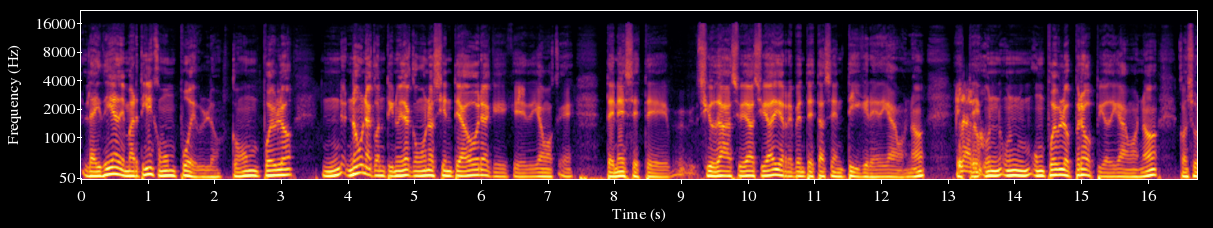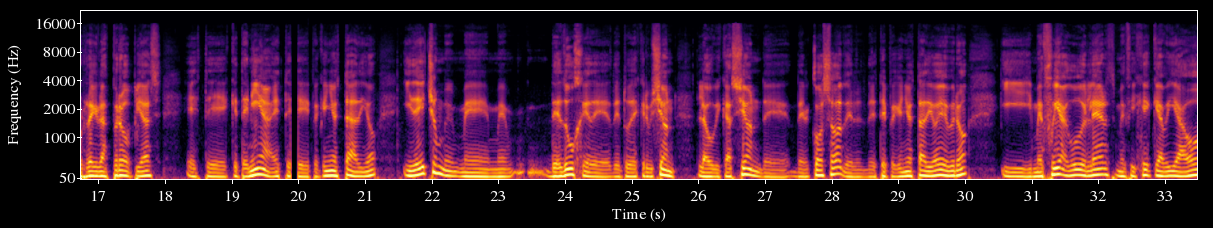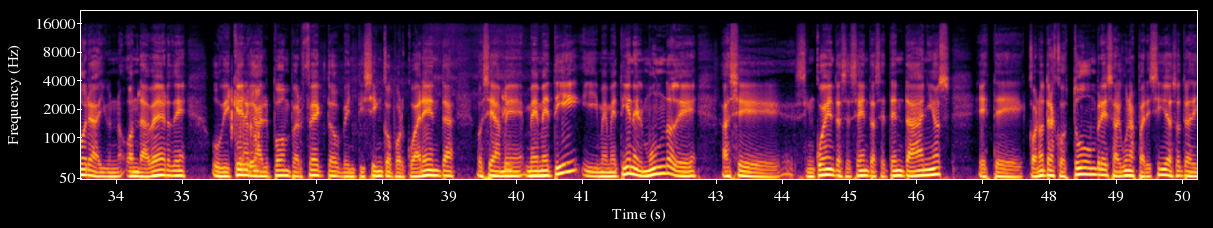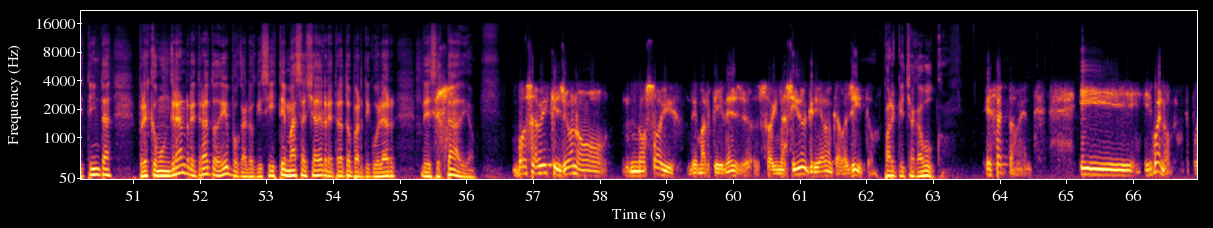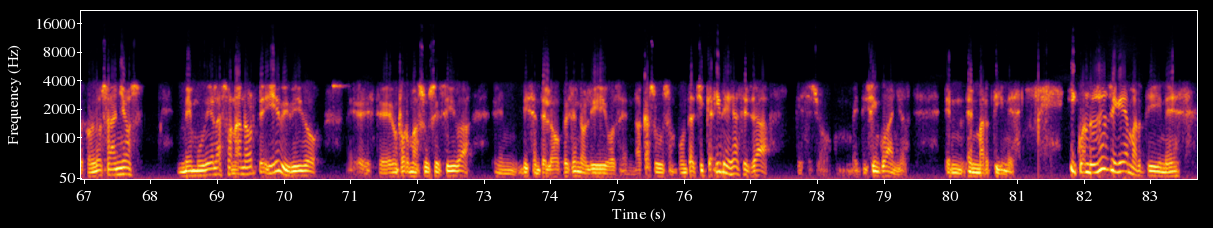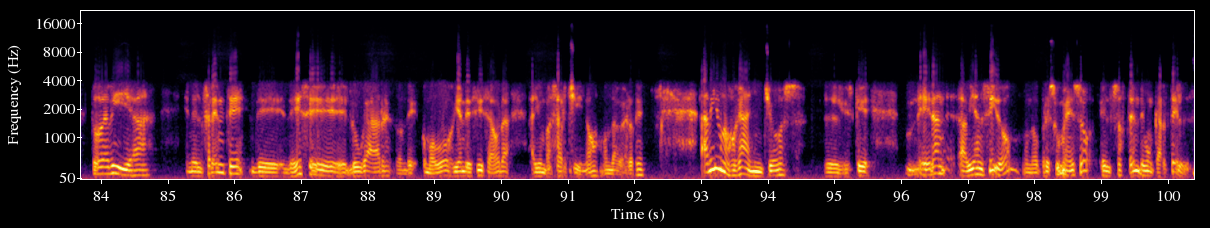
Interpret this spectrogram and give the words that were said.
la idea de Martínez como un pueblo, como un pueblo no una continuidad como uno siente ahora, que, que digamos que tenés este ciudad, ciudad, ciudad y de repente estás en Tigre, digamos, ¿no? Este, un, un, un, pueblo propio, digamos, ¿no? Con sus reglas propias, este, que tenía este pequeño estadio, y de hecho me, me, deduje de, de, tu descripción la ubicación de, del coso, del, de este pequeño estadio Ebro, y me fui a Google Earth, me fijé que había ahora, hay un onda verde, ubiqué el galpón perfecto, 25 por 40, o sea, me, me, metí y me metí en el mundo de hace 50, 60, 70 años, este, con otras costumbres, algunas parecidas, otras distintas, pero es como un gran retrato de época lo que hiciste, más allá del retrato particular de ese estadio. Vos sabés que yo no, no soy de Martínez, yo soy nacido y criado en Caballito. Parque Chacabuco. Exactamente. Y, bueno, pues con los años me mudé a la zona norte y he vivido este, en forma sucesiva en Vicente López, en Olivos, en Acasuso, en Punta Chica, y desde hace ya, qué sé yo, 25 años en, en Martínez. Y cuando yo llegué a Martínez, todavía en el frente de, de, ese lugar, donde, como vos bien decís, ahora hay un bazar chino, Onda Verde, había unos ganchos que eran habían sido, uno presume eso, el sostén de un cartel.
